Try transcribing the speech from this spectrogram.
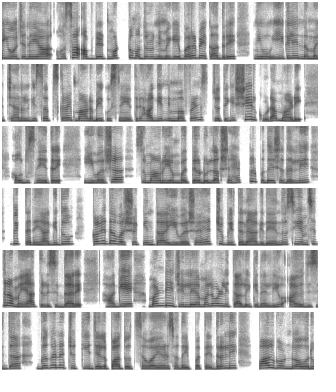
ಯೋಜನೆಯ ಹೊಸ ಅಪ್ಡೇಟ್ ಮೊಟ್ಟ ಮೊದಲು ನಿಮಗೆ ಬರಬೇಕಾದರೆ ನೀವು ಈಗಲೇ ನಮ್ಮ ಚಾನಲ್ಗೆ ಸಬ್ಸ್ಕ್ರೈಬ್ ಮಾಡಬೇಕು ಸ್ನೇಹಿತರೆ, ಹಾಗೆ ನಿಮ್ಮ ಫ್ರೆಂಡ್ಸ್ ಜೊತೆಗೆ ಶೇರ್ ಕೂಡ ಮಾಡಿ. ಹೌದು ಸ್ನೇಹಿತರೆ, ಈ ವರ್ಷ ಸುಮಾರು ಎಂಬತ್ತೆರಡು ಲಕ್ಷ ಹೆಕ್ಟರ್ ಪ್ರದೇಶದಲ್ಲಿ ಬಿತ್ತನೆಯಾಗಿದ್ದು, ಕಳೆದ ವರ್ಷಕ್ಕಿಂತ ಈ ವರ್ಷ ಹೆಚ್ಚು ಬಿತ್ತನೆ ಆಗಿದೆ ಎಂದು ಸಿಎಂ ಸಿದ್ದರಾಮಯ್ಯ ತಿಳಿಸಿದ್ದಾರೆ. ಹಾಗೆ ಮಂಡ್ಯ ಜಿಲ್ಲೆಯ ಮಲವಳ್ಳಿ ತಾಲೂಕಿನಲ್ಲಿಯೂ ಆಯೋಜಿಸಿದ್ದ ಗಗನಚುಕ್ಕಿ ಜಲಪಾತೋತ್ಸವ ಎರಡ್ ಸಾವಿರದ ಇಪ್ಪತ್ತೈದರಲ್ಲಿ ಪಾಲ್ಗೊಂಡು ಅವರು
